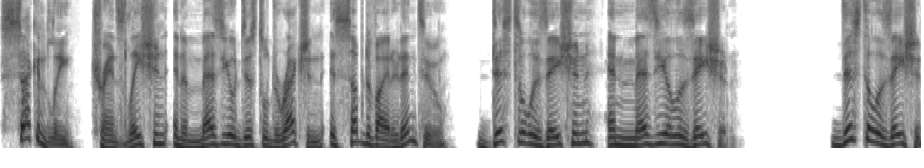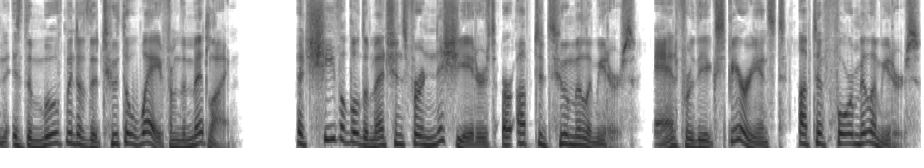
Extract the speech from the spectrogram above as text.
Secondly, translation in a mesiodistal direction is subdivided into distalization and mesialization. Distalization is the movement of the tooth away from the midline. Achievable dimensions for initiators are up to 2 millimeters, and for the experienced, up to 4 millimeters.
